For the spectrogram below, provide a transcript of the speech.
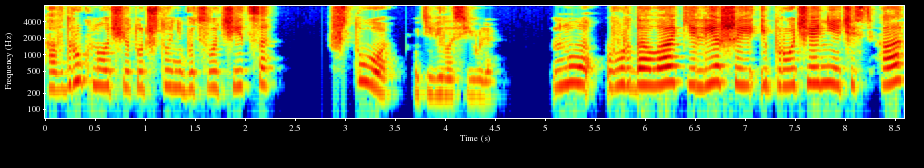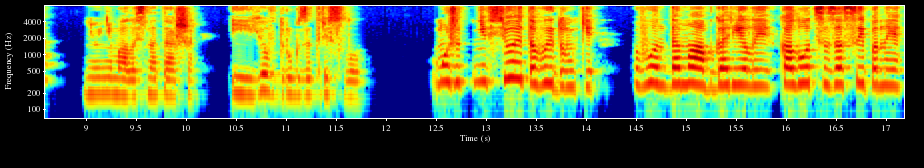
«А вдруг ночью тут что-нибудь случится?» «Что?» – удивилась Юля. «Ну, вурдалаки, лешие и прочая нечисть, а?» – не унималась Наташа, и ее вдруг затрясло. «Может, не все это выдумки? Вон дома обгорелые, колодцы засыпанные.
